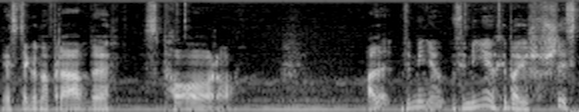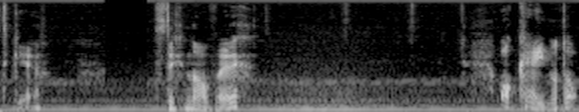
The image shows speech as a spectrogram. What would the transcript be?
jest tego naprawdę sporo. Ale wymieniłem, wymieniłem chyba już wszystkie z tych nowych. Okej, okay, no to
